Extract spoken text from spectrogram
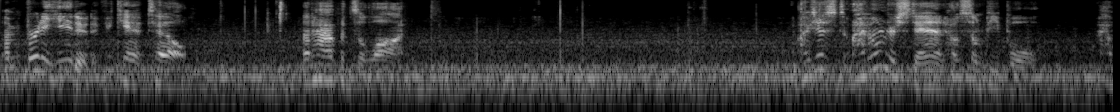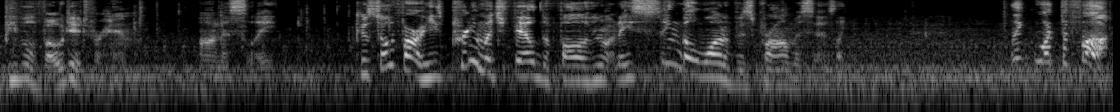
I'm pretty heated if you can't tell. That happens a lot. I just I don't understand how some people how people voted for him, honestly. Because so far he's pretty much failed to follow through on a single one of his promises. Like like what the fuck?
